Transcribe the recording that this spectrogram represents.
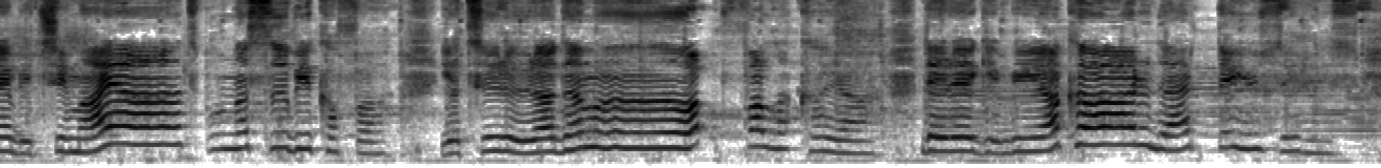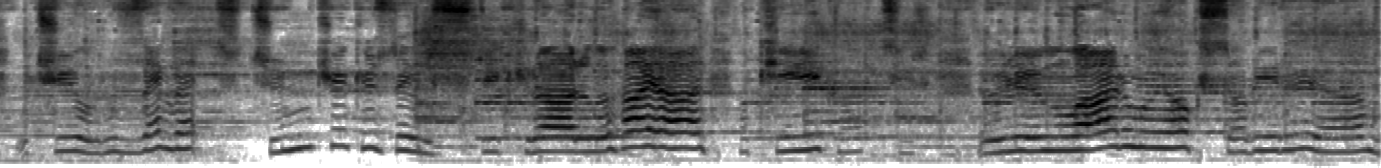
ne biçim hayat? Bu nasıl bir kafa? Yatırır adamı hop falakaya. Dere gibi akar dertte yüzeriz. Uçuyoruz evet çünkü güzel. İstikrarlı hayal hakikattir Ölüm var mı yoksa bir rüya mı?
